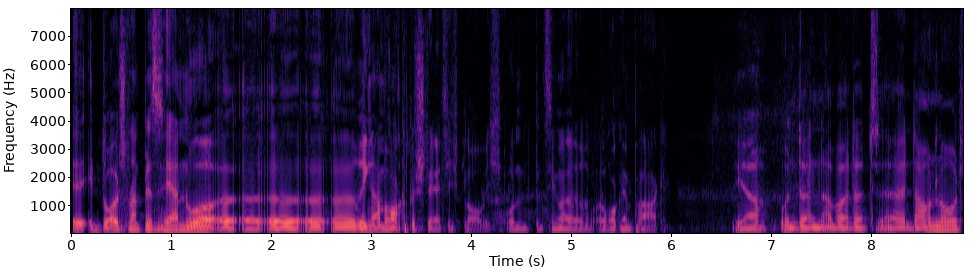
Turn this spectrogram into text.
Äh, in Deutschland bisher nur äh, Ring am Rock bestätigt, glaube ich, und beziehungsweise Rock im Park. Ja, und dann aber das Download.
